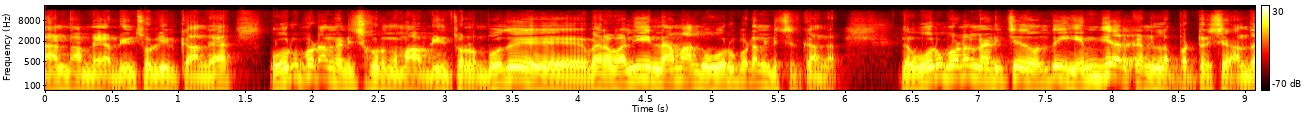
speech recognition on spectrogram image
வேண்டாமே அப்படின்னு சொல்லியிருக்காங்க. ஒரு படம் நடிச்சு கொடுங்கம்மா அப்படின்னு சொல்லும்போது வேற வழி இல்லாமல் அந்த ஒரு படம் நடிச்சிருக்காங்க. இந்த ஒரு படம் நடித்தது வந்து எம்ஜிஆர் கண்ணில் பட்டுருச்சு. அந்த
